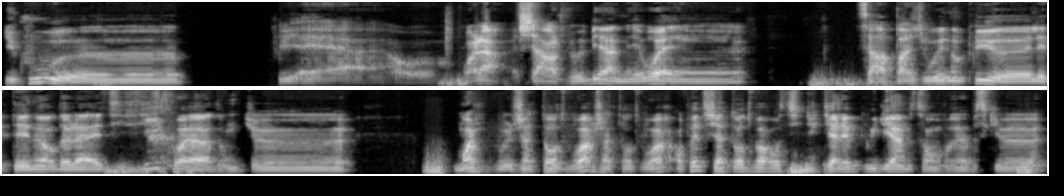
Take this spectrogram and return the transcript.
Du coup, euh, euh, voilà, Charles, je veux bien, mais ouais, euh, ça va pas jouer non plus euh, les ténors de la SEC, quoi. Donc, moi, j'attends de voir, j'attends de voir. En fait, j'attends de voir aussi du Caleb Williams en vrai, parce que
